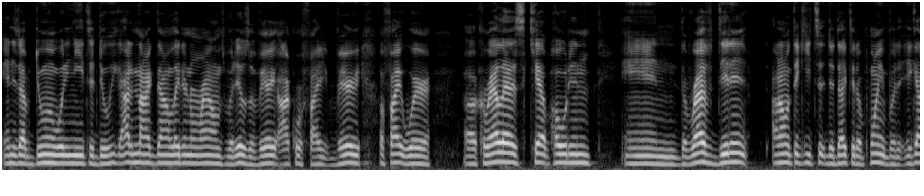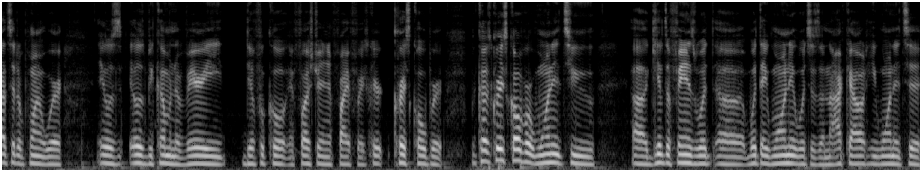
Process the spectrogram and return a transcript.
ended up doing what he needed to do. He got knocked down later in the rounds, but it was a very awkward fight. Very a fight where uh, Corrales kept holding, and the ref didn't. I don't think he t- deducted a point, but it got to the point where it was it was becoming a very difficult and frustrating fight for Chris Colbert. Because Chris Colbert wanted to uh, give the fans what uh, what they wanted, which is a knockout. He wanted to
